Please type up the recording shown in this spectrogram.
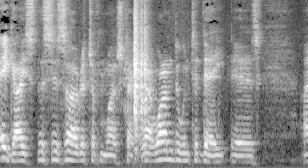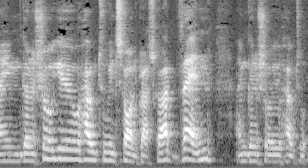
Hey guys, this is uh, Richard from Welsh Tech. Well, what I'm doing today is I'm going to show you how to install a graphics card. Then I'm going to show you how to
